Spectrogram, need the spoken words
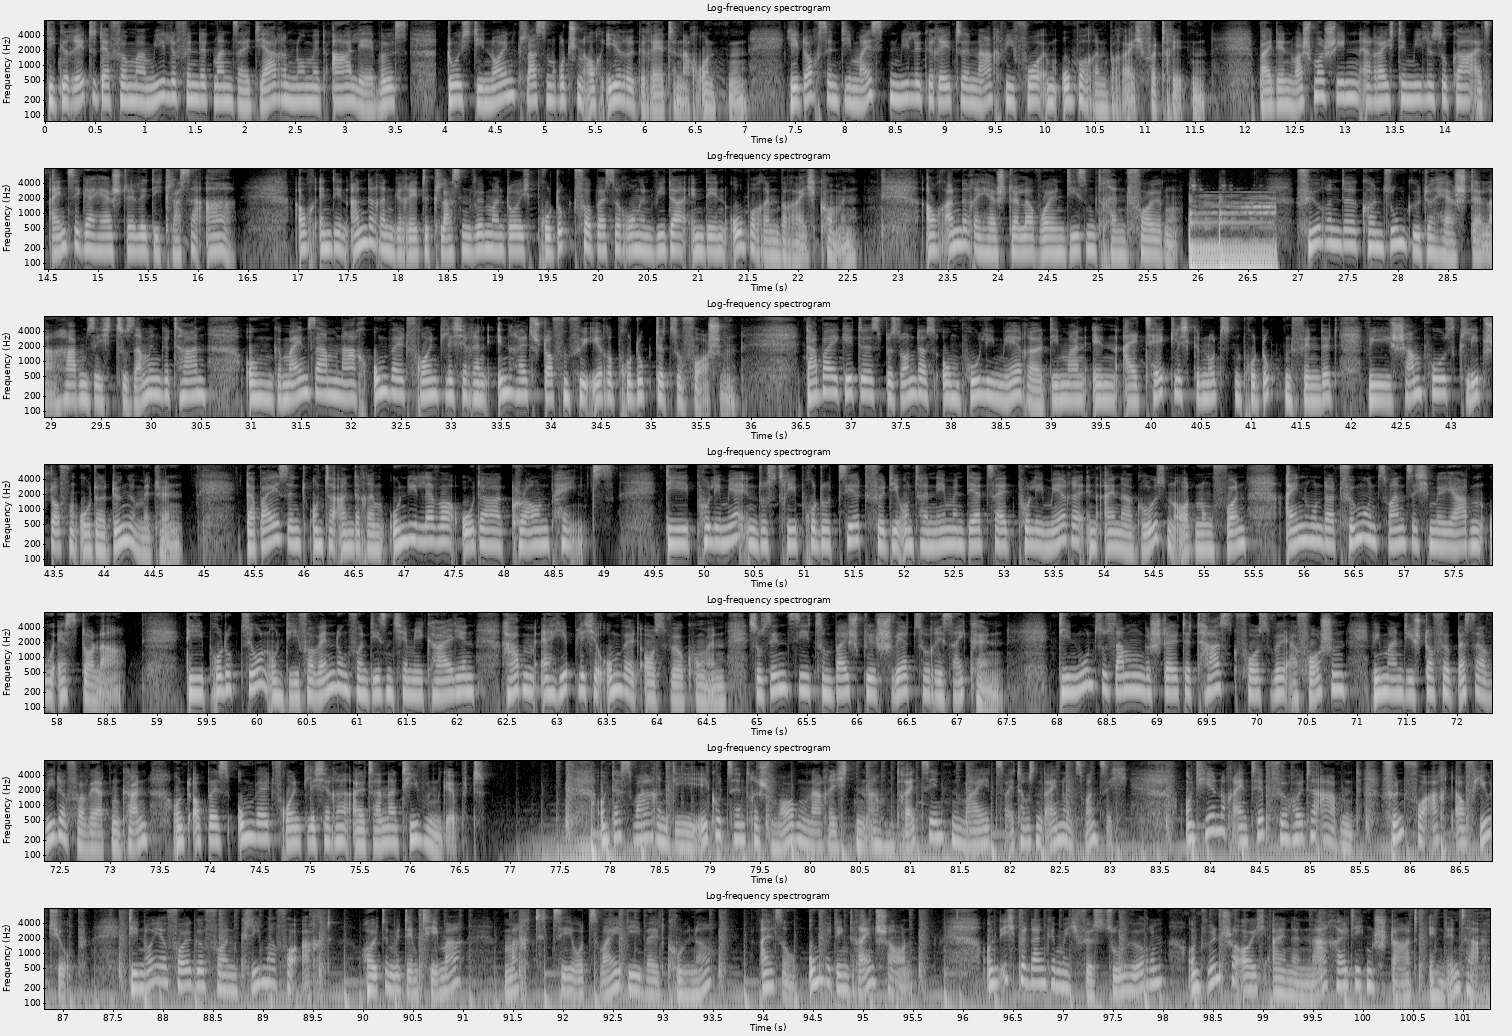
Die Geräte der Firma Miele findet man seit Jahren nur mit A-Labels. Durch die neuen Klassen rutschen auch ihre Geräte nach unten. Jedoch sind die meisten Miele-Geräte nach wie vor im oberen Bereich vertreten. Bei den Waschmaschinen erreichte Miele sogar als einziger Hersteller die Klasse A. Auch in den anderen Geräteklassen will man durch Produktverbesserungen wieder in den oberen Bereich kommen. Auch andere Hersteller wollen diesem Trend folgen. Führende Konsumgüterhersteller haben sich zusammengetan, um gemeinsam nach umweltfreundlicheren Inhaltsstoffen für ihre Produkte zu forschen. Dabei geht es besonders um Polymere, die man in alltäglich genutzten Produkten findet, wie Shampoos, Klebstoffen oder Düngemitteln. Dabei sind unter anderem Unilever oder Crown Paints. Die Polymerindustrie produziert für die Unternehmen derzeit Polymere in einer Größenordnung von 125 Milliarden US-Dollar. Die Produktion und die Verwendung von diesen Chemikalien haben erhebliche Umweltauswirkungen. So sind sie zum Beispiel schwer zu recyceln. Die nun zusammengestellte Taskforce will erforschen, wie man die Stoffe besser wiederverwerten kann und ob es umweltfreundlichere Alternativen gibt. Und das waren die egozentrischen Morgennachrichten am 13. Mai 2021. Und hier noch ein Tipp für heute Abend, 5 vor 8 auf YouTube. Die neue Folge von Klima vor 8. Heute mit dem Thema Macht CO2 die Welt grüner? Also unbedingt reinschauen. Und ich bedanke mich fürs Zuhören und wünsche euch einen nachhaltigen Start in den Tag.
